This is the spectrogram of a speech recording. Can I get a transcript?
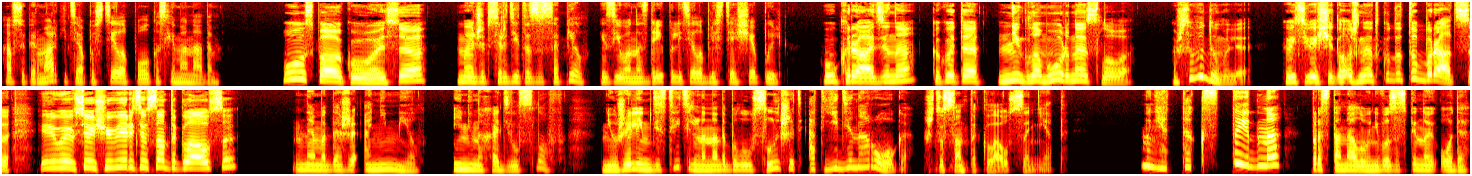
а в супермаркете опустела полка с лимонадом. «Успокойся!» Мэджик сердито засопел, из его ноздрей полетела блестящая пыль. «Украдено! Какое-то негламурное слово. А что вы думали? Ведь вещи должны откуда-то браться. Или вы все еще верите в Санта-Клауса?» Немо даже онемел и не находил слов. Неужели им действительно надо было услышать от единорога, что Санта-Клауса нет? «Мне так стыдно!» — простонала у него за спиной Ода.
